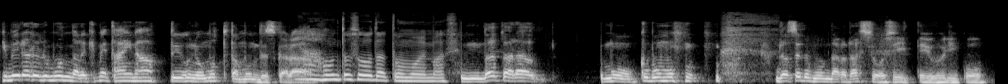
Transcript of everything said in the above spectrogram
決められるもんなら決めたいなっていうふうに思ってたもんですかいや、ら、本当そうだと思います。だからもう久保も 出せるもんなら出してほしいっていうふうにこう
